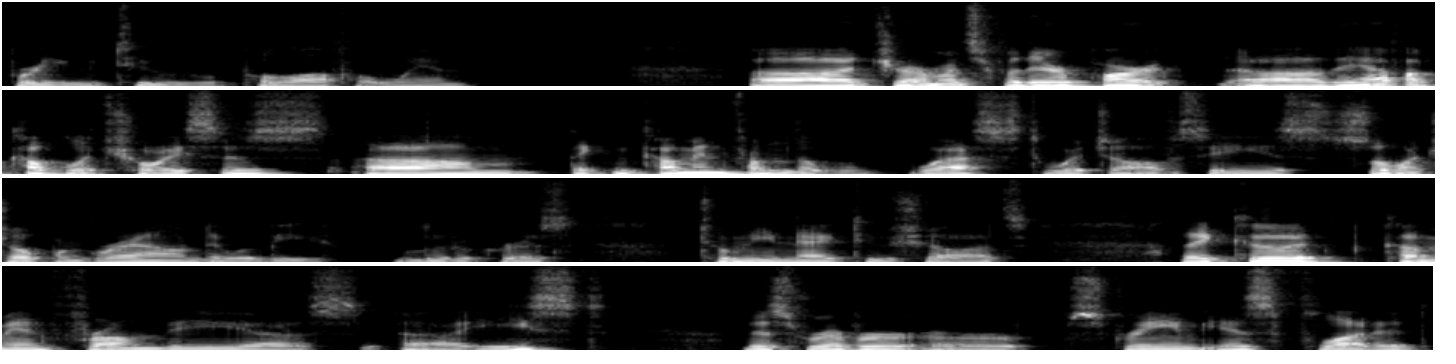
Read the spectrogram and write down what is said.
for you to pull off a win. Uh, Germans, for their part, uh, they have a couple of choices. Um, they can come in from the west, which obviously is so much open ground, it would be ludicrous. Too many neg two shots. They could come in from the uh, uh, east. This river or stream is flooded,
